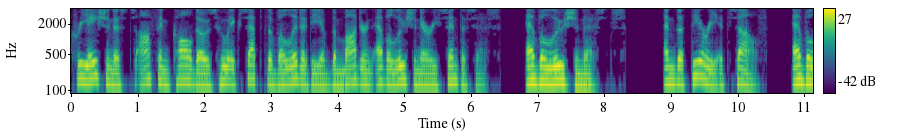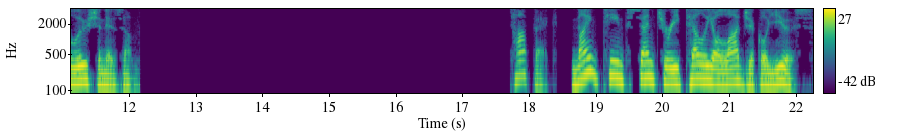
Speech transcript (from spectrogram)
creationists often call those who accept the validity of the modern evolutionary synthesis, evolutionists, and the theory itself, evolutionism. Topic: 19th century teleological use.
